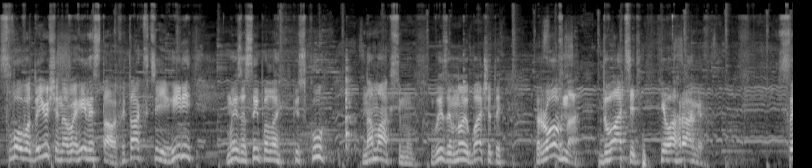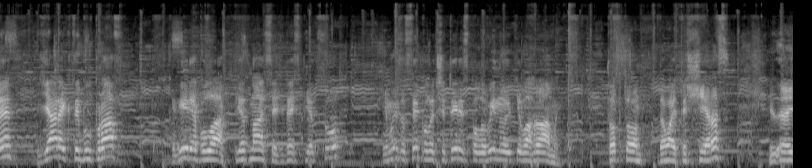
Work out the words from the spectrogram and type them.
Слово даю, ще на ваги не ставив. І так, в цій гірі ми засипали піску на максимум. Ви зі мною бачите ровно 20 кілограмів. Все, Ярик, ти був прав. Гиря була 15, десь 500, і ми засипали 4,5 кілограми. Тобто, давайте ще раз. Е,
